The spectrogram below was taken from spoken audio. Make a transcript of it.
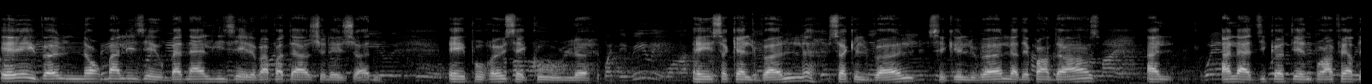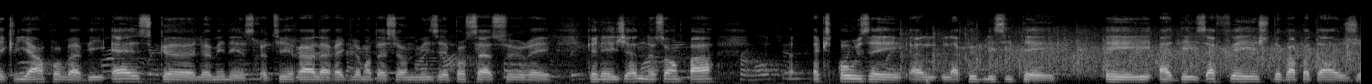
Et ils veulent normaliser ou banaliser le vapotage chez les jeunes. Et pour eux, c'est cool. Et ce qu'elles veulent, ce qu'ils veulent, c'est qu'ils veulent la dépendance à la dicotine pour en faire des clients pour la vie. Est-ce que le ministre retirera la réglementation nuisible pour s'assurer que les jeunes ne sont pas exposés à la publicité et à des affiches de vapotage?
